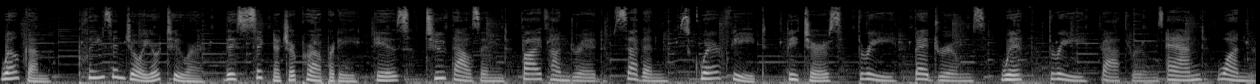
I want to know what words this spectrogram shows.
Welcome. Please enjoy your tour. This signature property is 2,507 square feet. Features three bedrooms with three bathrooms and one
